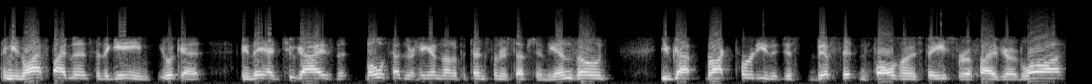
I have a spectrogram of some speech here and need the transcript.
I mean, the last five minutes of the game, you look at. I mean, they had two guys that both had their hands on a potential interception in the end zone. You've got Brock Purdy that just biffs it and falls on his face for a five yard loss.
